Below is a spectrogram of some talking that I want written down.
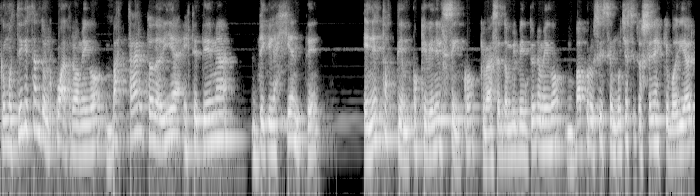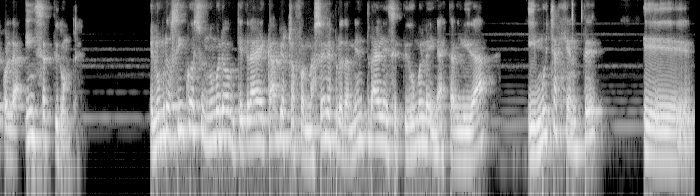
como sigue estando el 4, amigo, va a estar todavía este tema de que la gente en estos tiempos que viene el 5, que va a ser 2021, amigo, va a producirse muchas situaciones que podría haber con la incertidumbre. El número 5 es un número que trae cambios, transformaciones, pero también trae la incertidumbre la inestabilidad. Y mucha gente eh,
